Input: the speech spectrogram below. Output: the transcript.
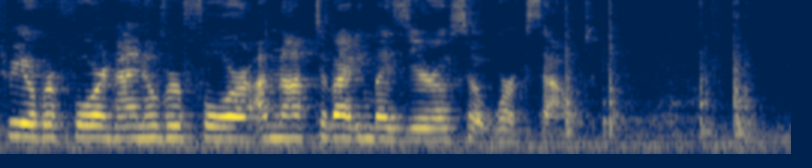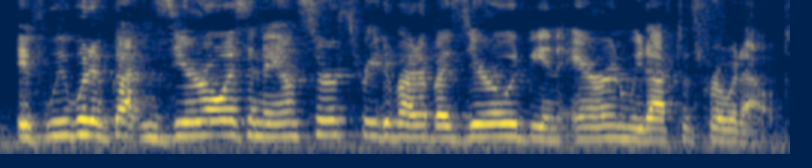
three over four, nine over four. I'm not dividing by zero, so it works out. If we would have gotten zero as an answer, three divided by zero would be an error and we'd have to throw it out.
